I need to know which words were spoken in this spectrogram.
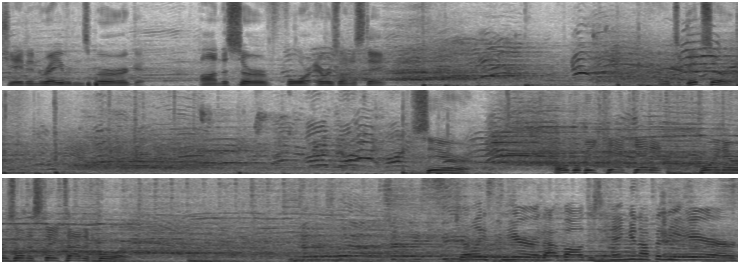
Jaden Ravensburg on the serve for Arizona State. And it's a good serve. Cyr. Oglivie can't get it. Point Arizona State tied at four. Geli Cyr, that ball just hanging up in the air.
